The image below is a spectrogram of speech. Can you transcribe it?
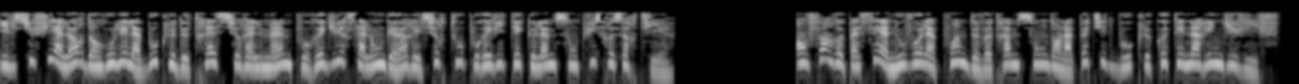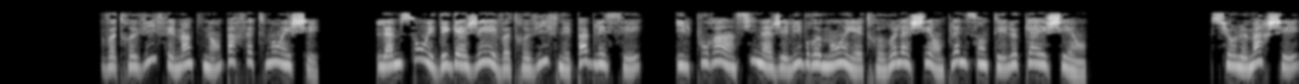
Il suffit alors d'enrouler la boucle de tresse sur elle-même pour réduire sa longueur et surtout pour éviter que l'hameçon puisse ressortir. Enfin repassez à nouveau la pointe de votre hameçon dans la petite boucle côté narine du vif. Votre vif est maintenant parfaitement éché. L'hameçon est dégagé et votre vif n'est pas blessé, il pourra ainsi nager librement et être relâché en pleine santé le cas échéant. Sur le marché,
